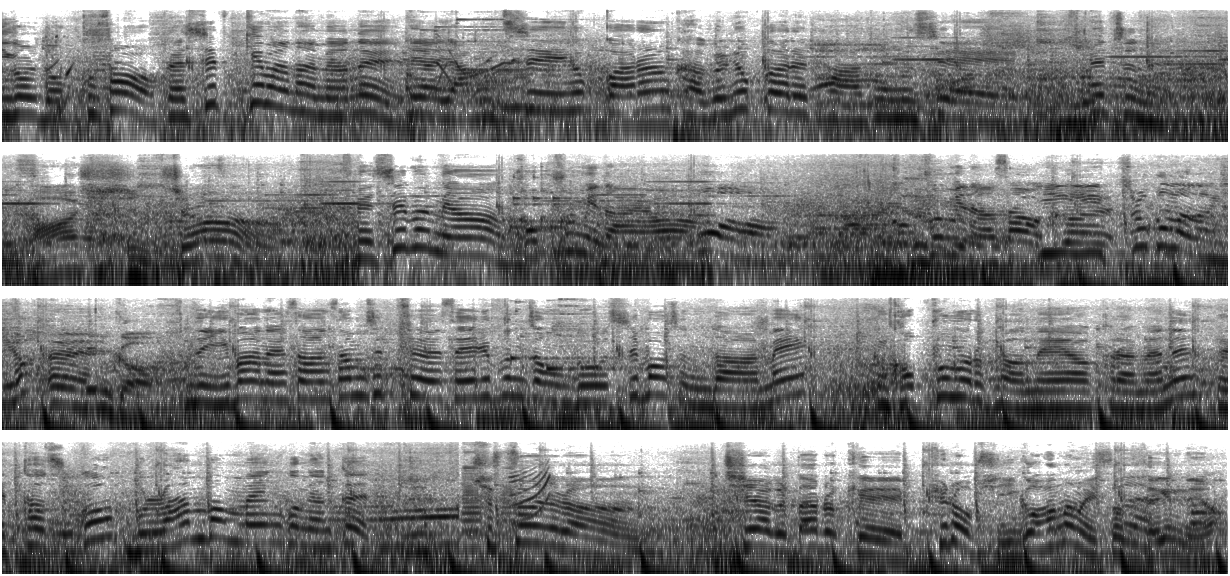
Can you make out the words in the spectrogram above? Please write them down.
이걸 넣고서 그냥 씹기만 하면은 그냥 양치 효과랑 가글 효과를 다 동시에 해주는. 아 진짜? 그냥 씹으면 거품이 나요. 이, 그걸 이 조그만한 게요? 네. 그러니까. 근데 입안에서 한 30초에서 1분 정도 씹어준 다음에 거품으로 변해요. 그러면은 뱉어주고 물로 한 번만 헹구면 끝. 칫솔이랑 치약을 따로 이렇게 필요 없이 이거 하나만 있어도 되겠네요?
